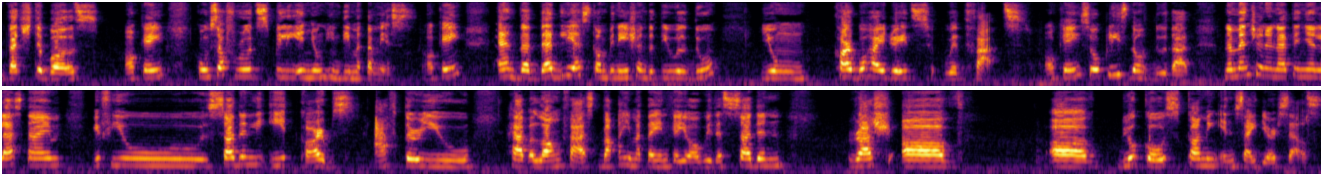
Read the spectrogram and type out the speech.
vegetables, okay? Kung sa fruits, piliin yung hindi matamis, okay? And the deadliest combination that you will do, yung carbohydrates with fats. Okay? So, please don't do that. Na-mention na natin yan last time, if you suddenly eat carbs after you have a long fast, baka himatayin kayo with a sudden rush of of glucose coming inside your cells.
